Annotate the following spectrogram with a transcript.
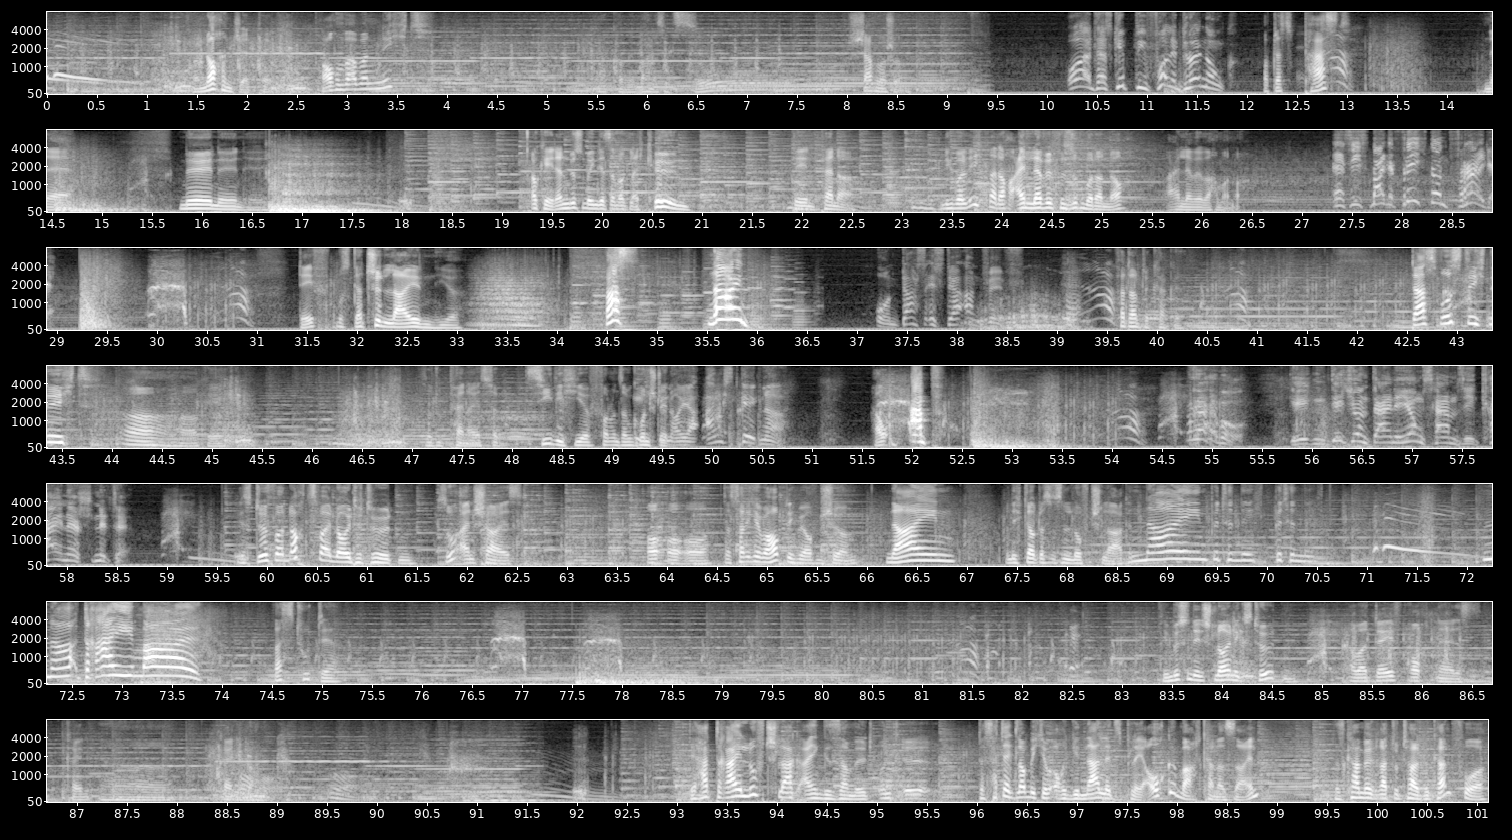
Und noch ein Jetpack. Brauchen wir aber nicht. Na komm, wir machen das jetzt so. Schaffen wir schon. Oh, das gibt die volle Dröhnung. Ob das passt? Nee. Nee, nee, nee. Okay, dann müssen wir ihn jetzt aber gleich killen. den Penner. Und ich überlege gerade, auch ein Level versuchen wir dann noch. Ein Level machen wir noch. Es ist meine Pflicht und Freude. Dave muss ganz schön leiden hier. Was? Nein! Und das ist der Anpfiff. Verdammte Kacke. Das wusste ich nicht. Ah, okay. So, du Penner, jetzt verzieh dich hier von unserem Ich Grundstück. bin euer Angstgegner. Hau ab! Bravo! Gegen dich und deine Jungs haben sie keine Schnitte. Jetzt dürfen wir noch zwei Leute töten. So ein Scheiß. Oh, oh, oh. Das hatte ich überhaupt nicht mehr auf dem Schirm. Nein! Und ich glaube, das ist ein Luftschlag. Nein, bitte nicht, bitte nicht. Na, dreimal! Was tut der? Wir müssen den schleunigst töten. Aber Dave braucht... Ne, das kann ich... Ja, kann ich. Der hat drei Luftschlag eingesammelt und äh, das hat er, glaube ich, im Original-Let's Play auch gemacht, kann das sein? Das kam mir gerade total bekannt vor.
